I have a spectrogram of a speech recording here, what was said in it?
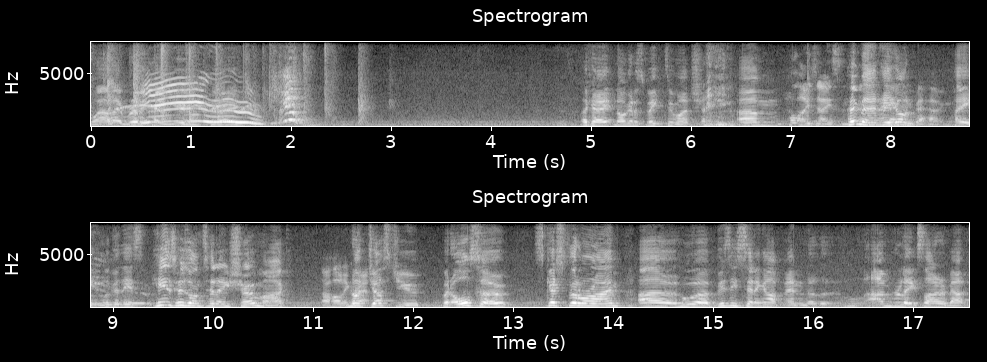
Wow, they really hate you today. Okay, not going to speak too much. Um, Hello, Jason. hey, man, how you going? for having me. Hey, look at this. Here's who's on today's show, Mark. Oh, holy Not crap. just you, but also Sketch the Rhyme, uh, who are busy setting up, and uh, I'm really excited about.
